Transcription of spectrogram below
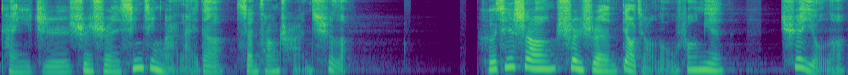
看一只顺顺新近买来的三仓船去了。河街上顺顺吊脚楼方面，却有了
